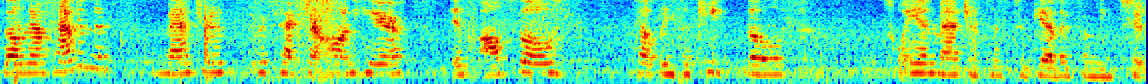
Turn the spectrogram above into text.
So now having this mattress protector on here is also helping to keep those twin mattresses together for me too.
